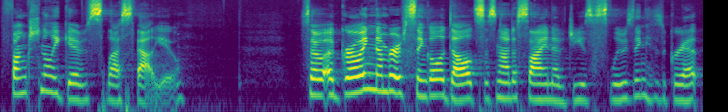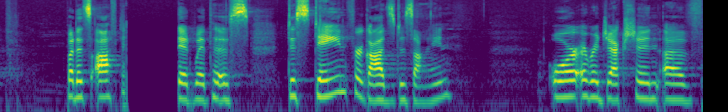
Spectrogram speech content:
functionally gives less value. So, a growing number of single adults is not a sign of Jesus losing his grip, but it's often with this disdain for God's design or a rejection of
